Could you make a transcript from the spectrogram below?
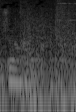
destroyed.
